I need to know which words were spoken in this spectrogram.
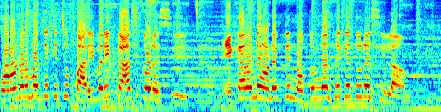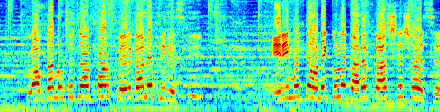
করোনার মাঝে কিছু পারিবারিক কাজ করেছি। এ কারণে অনেকদিন নতুন গান থেকে দূরে ছিলাম। লকডাউন উঠে যাওয়ার পর ফের গানে ফিরেছি। এরই মধ্যে অনেকগুলো গানের কাজ শেষ হয়েছে।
